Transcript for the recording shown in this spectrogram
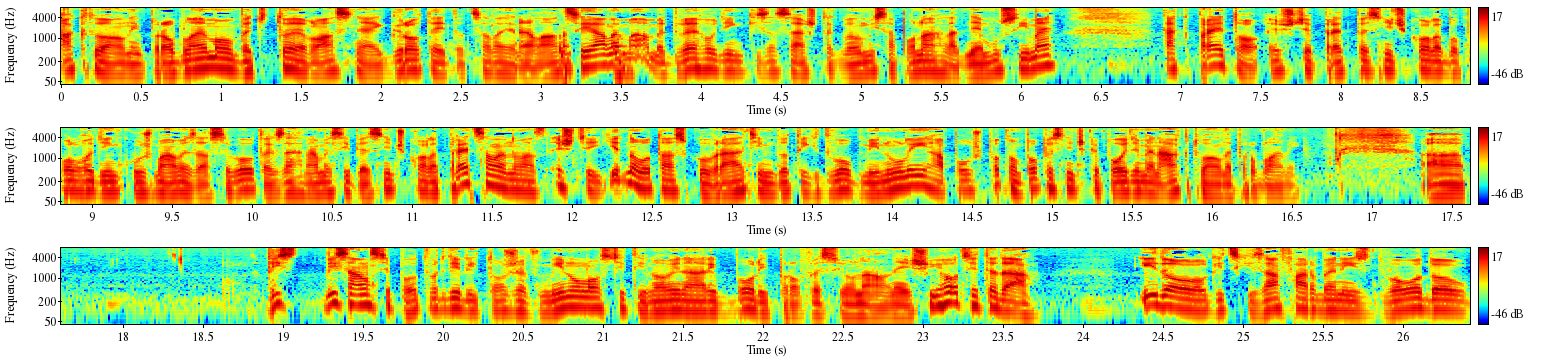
aktuálnym problémom, veď to je vlastne aj gro tejto celej relácie, ale máme dve hodinky, zase až tak veľmi sa ponáhľať nemusíme. Tak preto ešte pred pesničkou, lebo pol hodinku už máme za sebou, tak zahráme si pesničku, ale predsa len vás ešte jednou otázkou vrátim do tých dvoch minulých a po, už potom po pesničke pôjdeme na aktuálne problémy. Uh, vy, vy sám ste potvrdili to, že v minulosti tí novinári boli profesionálnejší, hoci teda ideologicky zafarbení z dôvodov,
